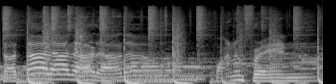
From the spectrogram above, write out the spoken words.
Ta -ta -ra -ra -ra. Fun and friend.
